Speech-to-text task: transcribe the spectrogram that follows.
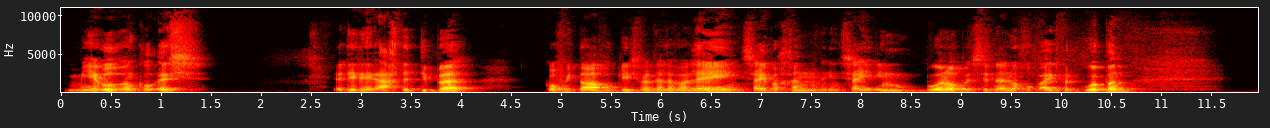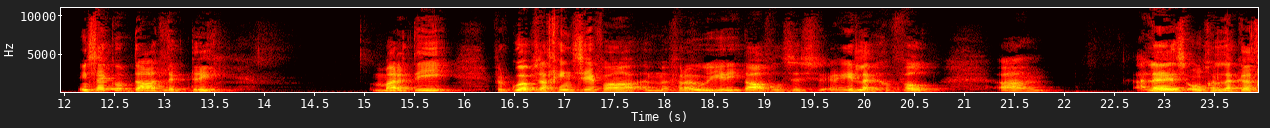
meubelwinkel is. Dit het die regte tipe koffietafeltjies wat hulle wil hê en sy begin en sy en boonop is dit nou nog op uitverkoping. En sy koop dadelik 3. Maar die verkoopsagent sê vir haar mevrou hierdie tafels is redelik gevul. Um hulle is ongelukkig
